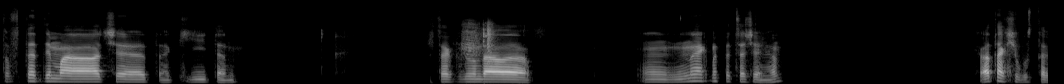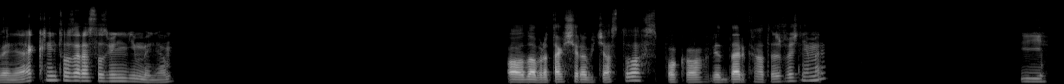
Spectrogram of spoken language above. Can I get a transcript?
to wtedy macie taki ten. Że tak wygląda. mm, No jak na PC, nie? Chyba tak się ustawia, nie? Jak nie, to zaraz to zmienimy, nie? O, dobra, tak się robi ciasto. Spoko. Wiaderka też weźmiemy. I...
